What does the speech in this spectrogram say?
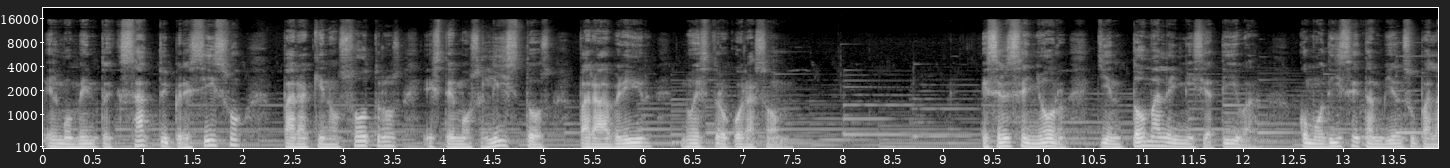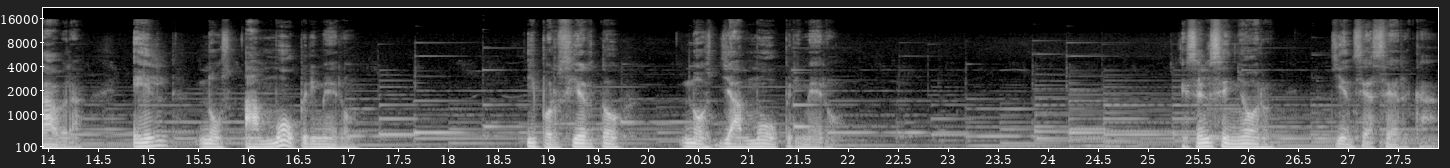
el momento exacto y preciso para que nosotros estemos listos para abrir nuestro corazón. Es el Señor quien toma la iniciativa, como dice también su palabra. Él nos amó primero y por cierto, nos llamó primero. Es el Señor quien se acerca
